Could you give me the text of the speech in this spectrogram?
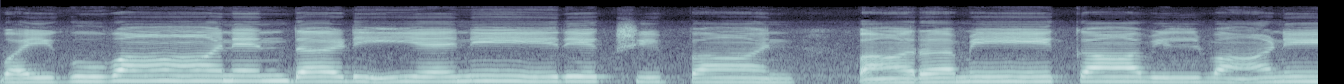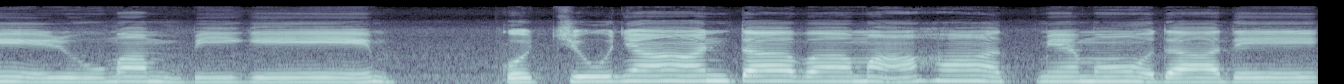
വൈകുവാനെന്തടിയനെ രക്ഷിപ്പാൻ പാറമേക്കാവിൽ വാണേഴുമമ്പികേ. കൊച്ചു ഞാൻ തവ മാഹാത്മ്യമോദാതെ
